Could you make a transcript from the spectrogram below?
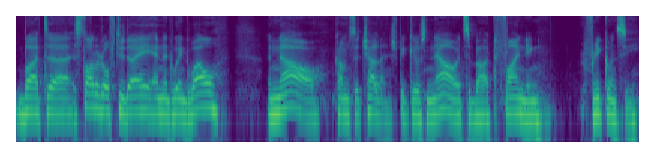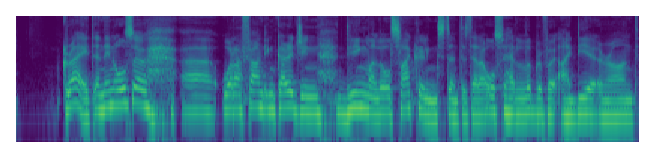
But uh, started off today and it went well. And now comes the challenge because now it's about finding frequency. Great. And then also, uh, what I found encouraging doing my little cycling stint is that I also had a little bit of an idea around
